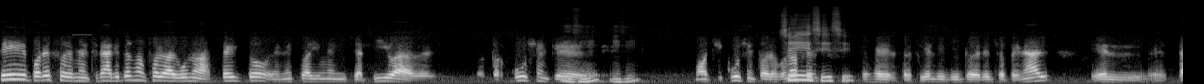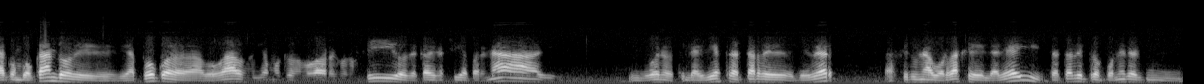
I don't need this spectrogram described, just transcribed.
Sí, por eso mencionaba que estos son solo algunos aspectos, en esto hay una iniciativa del doctor Cuyen, que Mochi Cuyen, todos lo conocen, sí, sí, es el presidente del Instituto de Derecho Penal, él está convocando de, a poco a abogados, digamos, otros abogados reconocidos de acá de la ciudad de Paraná, y, bueno, la idea es tratar de, ver, hacer un abordaje de la ley y tratar de proponer algún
